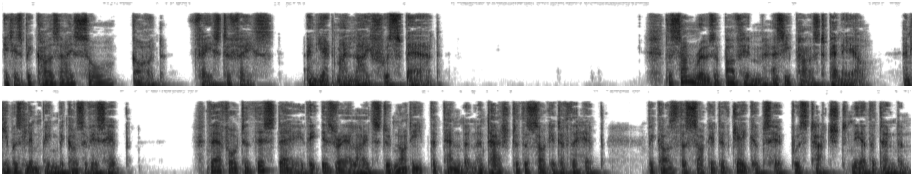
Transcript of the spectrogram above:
It is because I saw God face to face, and yet my life was spared. The sun rose above him as he passed Peniel, and he was limping because of his hip. Therefore to this day the Israelites do not eat the tendon attached to the socket of the hip, because the socket of Jacob's hip was touched near the tendon.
